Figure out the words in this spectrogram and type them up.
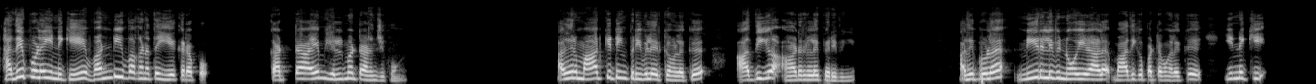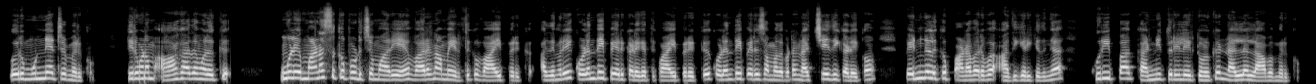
அதே போல இன்னைக்கு வண்டி வாகனத்தை இயக்குறப்போ கட்டாயம் ஹெல்மெட் அணிஞ்சுக்கோங்க. அதே ஒரு மார்க்கெட்டிங் பிரிவில் இருக்கவங்களுக்கு அதிக ஆர்டர்களை பெறுவீங்க. அதே போல நீரிழிவு நோயினால பாதிக்கப்பட்டவங்களுக்கு இன்னைக்கு ஒரு முன்னேற்றம் இருக்கும். திருமணம் ஆகாதவங்களுக்கு உங்களுடைய மனசுக்கு பிடிச்ச மாதிரியே வரன் அமையறதுக்கு வாய்ப்பு இருக்கு. அதே மாதிரி குழந்தை பேர் கிடைக்கிறதுக்கு வாய்ப்பு இருக்கு. குழந்தை பேர் சம்மந்தப்பட்ட நச்செய்தி கிடைக்கும். பெண்களுக்கு பணவரவு அதிகரிக்குதுங்க. குறிப்பா கன்னித்துறையில இருக்கிறவங்களுக்கு நல்ல லாபம் இருக்கும்.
